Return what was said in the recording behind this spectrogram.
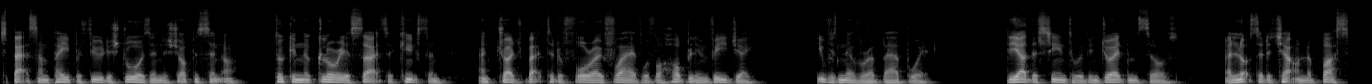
Spat some paper through the straws in the shopping centre, took in the glorious sights of Kingston, and trudged back to the 405 with a hobbling VJ. He was never a bad boy. The others seemed to have enjoyed themselves, and lots of the chat on the bus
